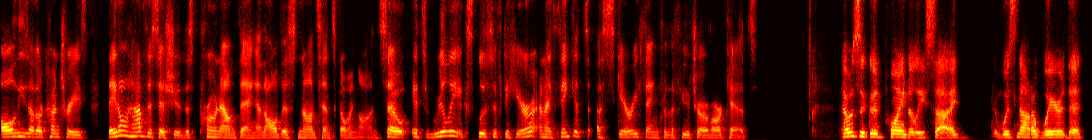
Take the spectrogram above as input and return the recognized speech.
all these other countries they don't have this issue this pronoun thing and all this nonsense going on. So it's really exclusive to here and i think it's a scary thing for the future of our kids. That was a good point elisa. I was not aware that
